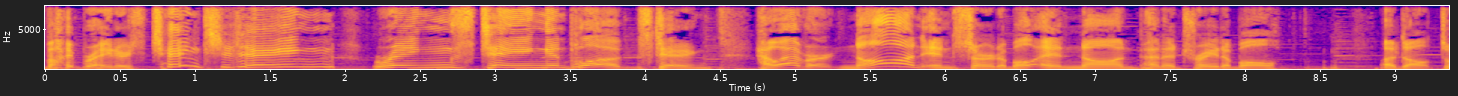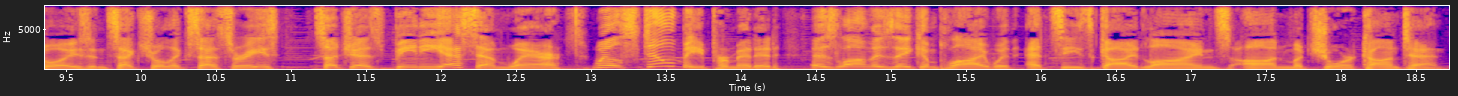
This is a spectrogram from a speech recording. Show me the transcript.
vibrators, ting, ting, rings, ting, and plugs, ting. However, non insertable and non penetratable adult toys and sexual accessories, such as BDSM wear, will still be permitted as long as they comply with Etsy's guidelines on mature content.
